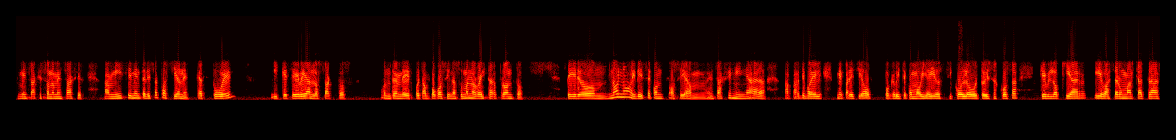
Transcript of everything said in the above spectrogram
mensajes o no mensajes. A mí sí me interesa actuaciones, que actúen y que se vean los actos, ¿entendés? Pues tampoco si no suman no resta pronto pero mm, no, no, ese con, o sea, mensajes ni nada. Aparte por él, me pareció, porque viste como había ido psicólogo y todas esas cosas, que bloquear iba a ser un marcha atrás,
